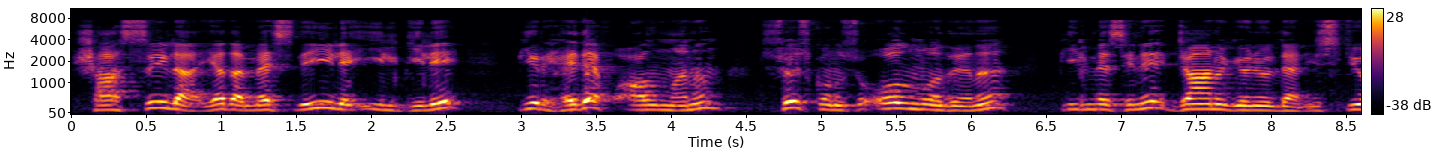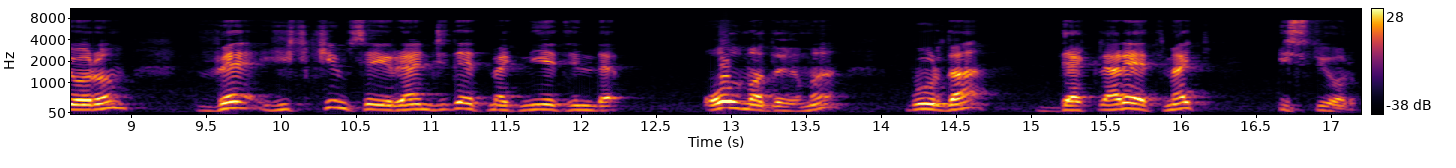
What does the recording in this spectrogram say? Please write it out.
şahsıyla ya da mesleğiyle ilgili bir hedef almanın söz konusu olmadığını bilmesini canı gönülden istiyorum ve hiç kimseyi rencide etmek niyetinde olmadığımı burada deklare etmek istiyorum.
